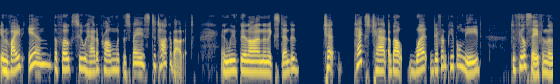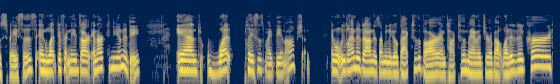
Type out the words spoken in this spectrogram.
invite in the folks who had a problem with the space to talk about it. And we've been on an extended text chat about what different people need to feel safe in those spaces and what different needs are in our community and what places might be an option. And what we landed on is I'm going to go back to the bar and talk to the manager about what had occurred,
